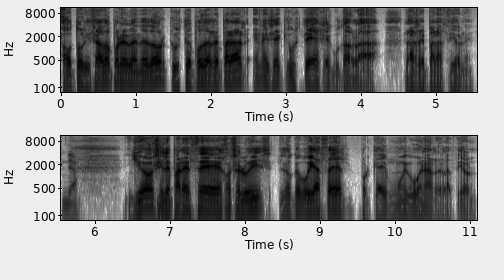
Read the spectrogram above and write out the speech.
autorizado por el vendedor que usted puede reparar en ese que usted ha ejecutado la- las reparaciones. Ya. Yo, si le parece, José Luis, lo que voy a hacer, porque hay muy buena relación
